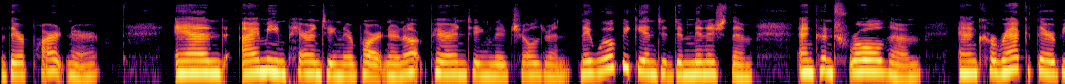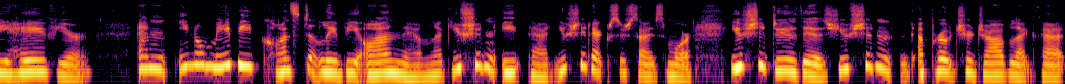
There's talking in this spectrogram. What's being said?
their partner. And I mean parenting their partner, not parenting their children. They will begin to diminish them and control them and correct their behavior. And, you know, maybe constantly be on them. Like, you shouldn't eat that. You should exercise more. You should do this. You shouldn't approach your job like that.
